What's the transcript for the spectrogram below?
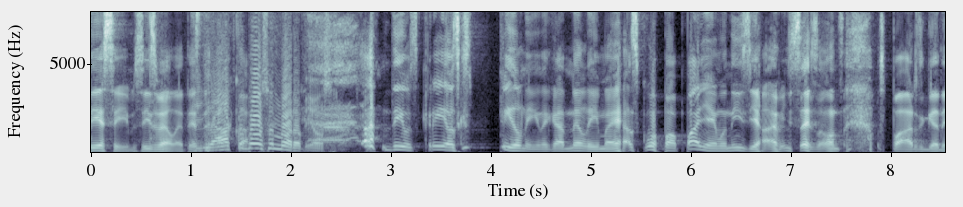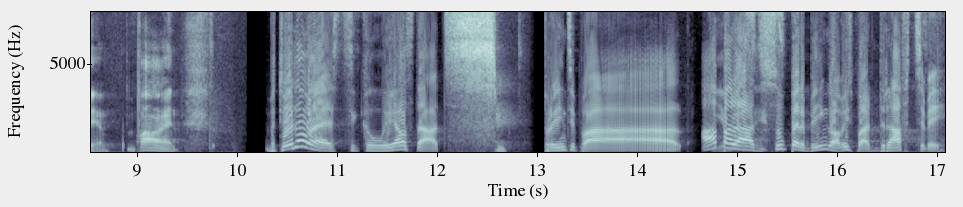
tiesības izvēlēties. Jākubos un Morabjos. Divas krievas, kas pilnīgi nekādi nelīmējās kopā, paņēma un izjāja viņu sezonas uz pāris gadiem. Fine. Bet iedomājieties, cik liels tāds principā aparāts Iepazīst. super bingo vispār drafts bija.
